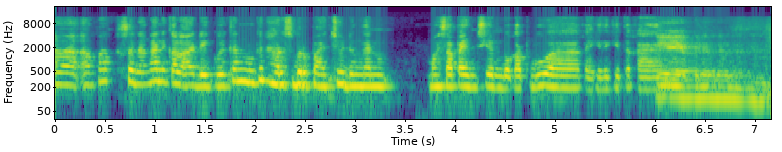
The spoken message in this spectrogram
uh, apa sedangkan kalau adik gue kan mungkin harus berpacu dengan masa pensiun bokap gue kayak gitu-gitu kan. Iya, benar benar benar.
